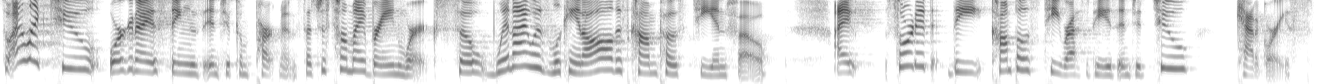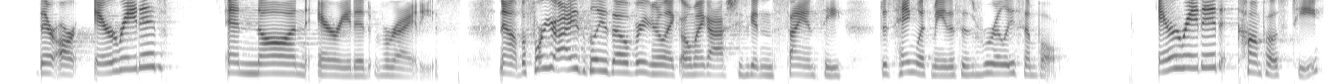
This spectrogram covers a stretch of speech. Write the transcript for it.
So I like to organize things into compartments. That's just how my brain works. So when I was looking at all this compost tea info, I sorted the compost tea recipes into two categories. There are aerated and non aerated varieties. Now, before your eyes glaze over and you're like, oh my gosh, she's getting sciency, just hang with me. This is really simple. Aerated compost tea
